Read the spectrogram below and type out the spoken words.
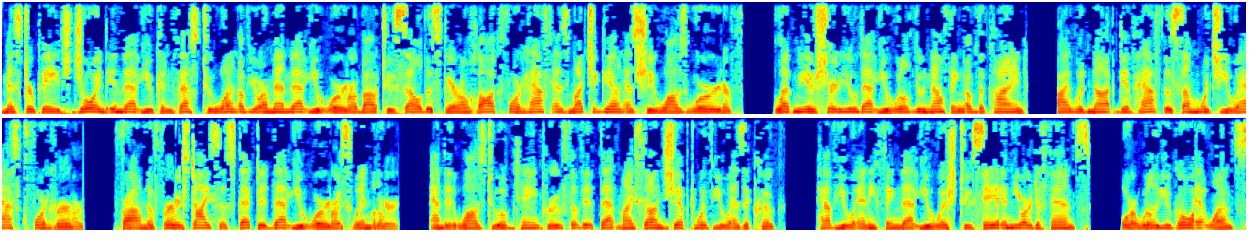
Mr. Page joined in that you confessed to one of your men that you were about to sell the Sparrowhawk for half as much again as she was worth. Let me assure you that you will do nothing of the kind. I would not give half the sum which you ask for her. From the first I suspected that you were a swindler, and it was to obtain proof of it that my son shipped with you as a cook. Have you anything that you wish to say in your defense, or will you go at once?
